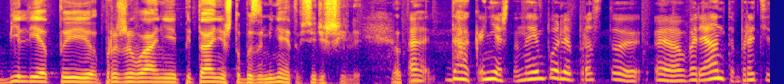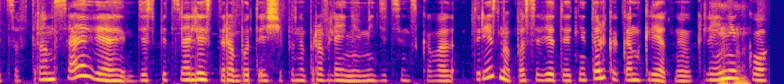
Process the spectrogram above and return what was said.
билеты, проживание, питание, чтобы за меня это все решили. Э, Да, конечно. Наиболее простой э, вариант обратиться в Трансавиа, где специалисты, работающие по направлению медицинского туризма, посоветуют не только конкретную клинику,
